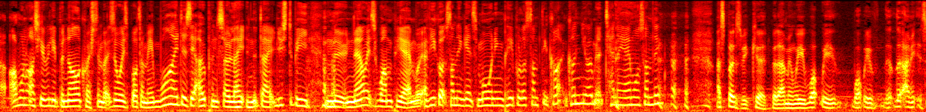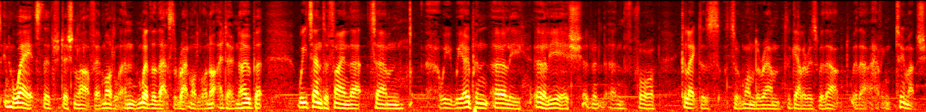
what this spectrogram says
I want to ask you a really banal question, but it's always bothered me. Why does it open so late in the day? It used to be noon, now it's 1 p.m. Have you got something against morning people or something? Can't, can't you open at 10 a.m. or something? I suppose we could, but I mean, we what we what we I mean, it's in a way it's the traditional art fair model, and whether that's the right model or not, I don't know. But we tend to find that um, we we open early, early-ish, and for collectors to wander around the galleries without without having too much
